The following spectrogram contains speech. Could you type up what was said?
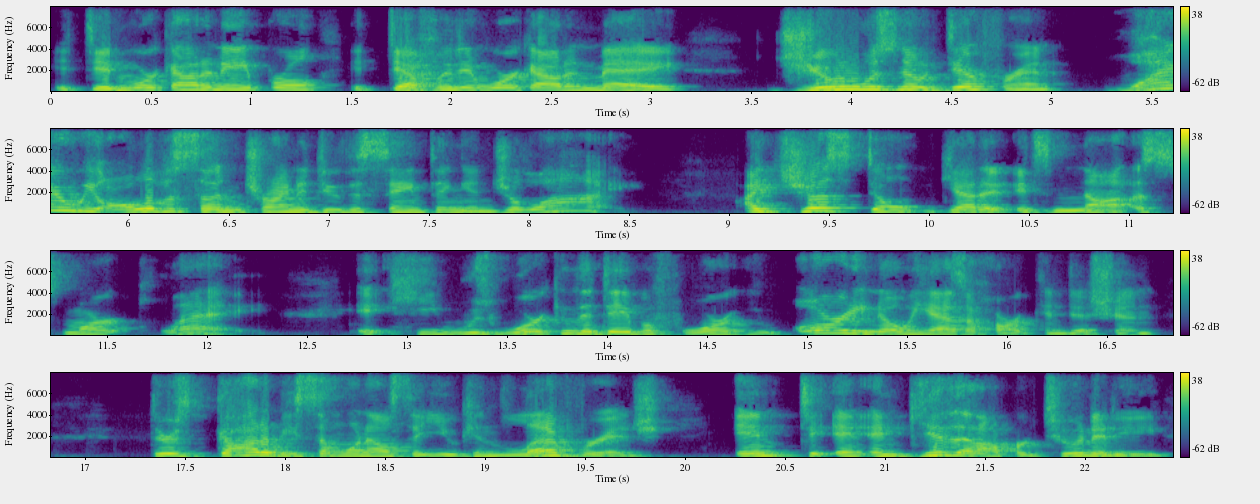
It didn't work out in April. It definitely didn't work out in May. June was no different. Why are we all of a sudden trying to do the same thing in July? I just don't get it. It's not a smart play. It, he was working the day before. You already know he has a heart condition. There's got to be someone else that you can leverage into and, and give that opportunity.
